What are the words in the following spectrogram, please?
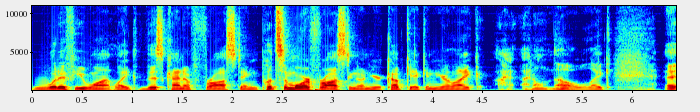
what if you want like this kind of frosting put some more frosting on your cupcake and you're like i, I don't know like uh,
